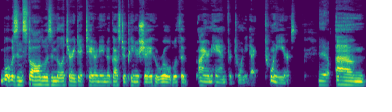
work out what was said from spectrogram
what was installed was a military dictator named Augusto Pinochet who ruled with an iron hand for 20, dec 20 years. Yeah. Um,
